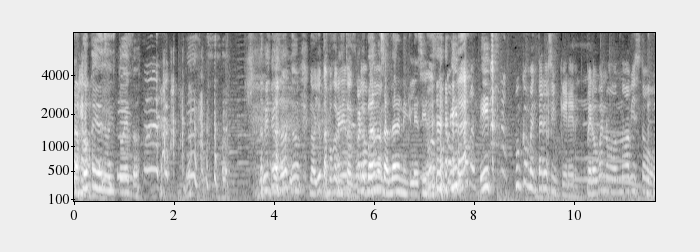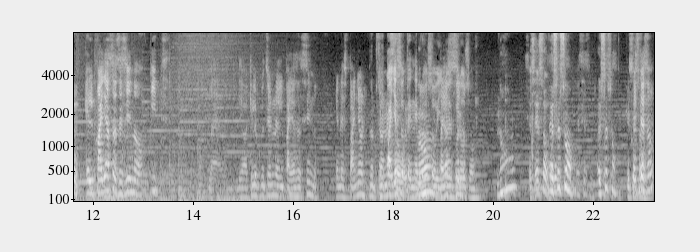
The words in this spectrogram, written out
tampoco yo no he visto eso. ¿No has visto eso? No. No, yo tampoco he visto eso. Perdón, Podemos perdón. hablar en inglés. It, No, fue un it. Fue un comentario sin querer, pero bueno, no ha visto el payaso asesino It. Digo, aquí le pusieron el payaso asesino en español. No, pues El son payaso tenebroso No, y no es sí, no. Es eso. güey. es eso. Es eso. Es eso. ¿Qué ¿Es cosa? eso?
